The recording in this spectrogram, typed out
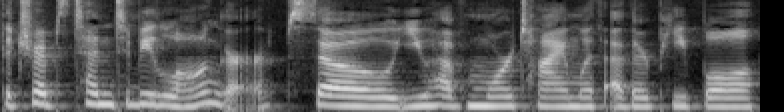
the trips tend to be longer. So you have more time with other people.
